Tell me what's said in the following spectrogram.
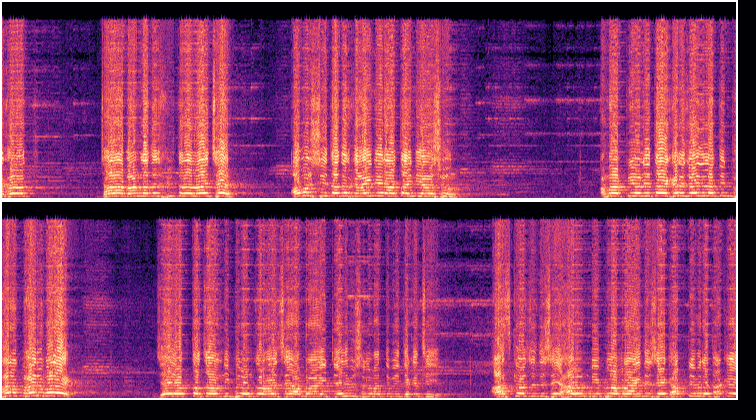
এখন যারা বাংলাদেশ ভিতরে রয়েছেন, অবশ্যই তাদেরকে আইনের আওতায় নিয়ে আসুন। আমার প্রিয় নেতা এখানে জয়দুল আব্দিন ফারুক ভাইয়ের উপরে। যে অত্যাচার নিপীড়ন করা হয়েছে, আমরা এই টেলিভিশনের মাধ্যমে দেখেছি। আজকেও যদি সেই হারুন বিপ্লবরা এই দেশে ঘাপটি মেরে থাকে,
